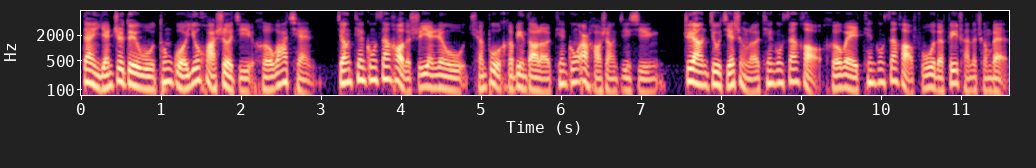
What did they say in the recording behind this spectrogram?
但研制队伍通过优化设计和挖潜，将天宫三号的实验任务全部合并到了天宫二号上进行。这样就节省了天宫三号和为天宫三号服务的飞船的成本，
